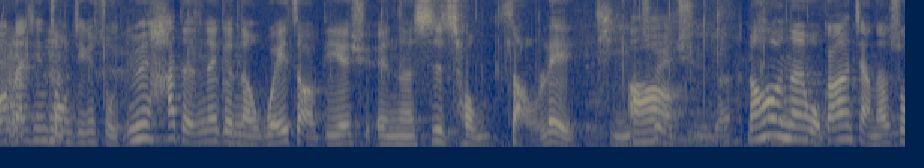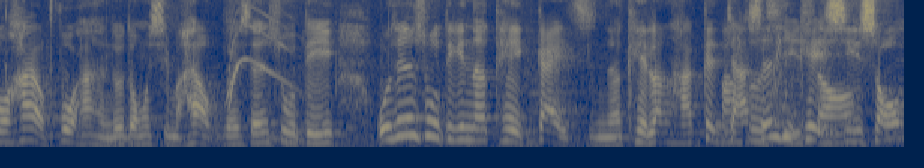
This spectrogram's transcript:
用担心重金属，因为它的那个呢，维藻 DHA 呢是从藻类提萃取的。然后呢，我刚刚讲的说它有富含很多东西嘛，还有维生素 D，维生素 D 呢可以钙质呢可以让它更加身体可以吸收，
